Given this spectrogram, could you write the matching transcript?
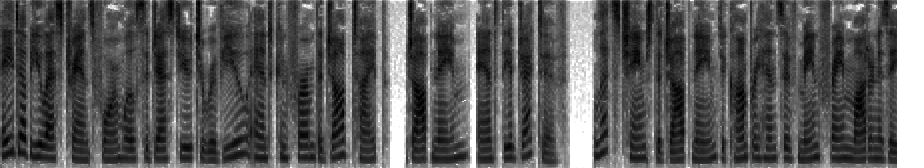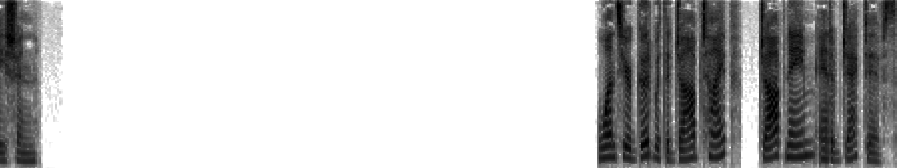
AWS Transform will suggest you to review and confirm the job type, job name, and the objective. Let's change the job name to Comprehensive Mainframe Modernization. Once you're good with the job type, job name, and objectives,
